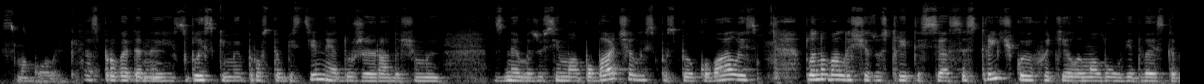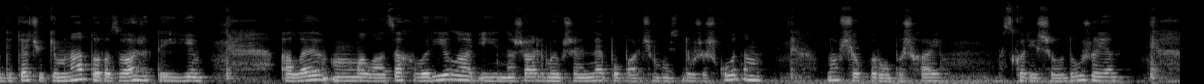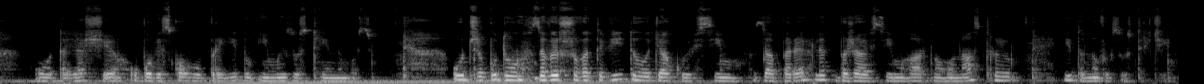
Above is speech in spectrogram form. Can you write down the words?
смаколики. Час проведений з близькими просто безцінний. Я дуже рада, що ми з ними з усіма побачились, поспілкувались. Планували ще зустрітися з сестричкою, хотіли малу відвести в дитячу кімнату, розважити її. Але мала захворіла, і, на жаль, ми вже не побачимось. Дуже шкода. Ну, що поробиш, хай скоріше одужує. От, а я ще обов'язково приїду і ми зустрінемось. Отже, буду завершувати відео. Дякую всім за перегляд. Бажаю всім гарного настрою і до нових зустрічей.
